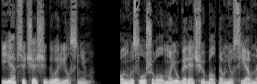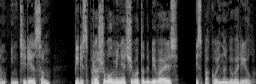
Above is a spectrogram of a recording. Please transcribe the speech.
И я все чаще говорил с ним. Он выслушивал мою горячую болтовню с явным интересом, переспрашивал меня, чего-то добиваясь, и спокойно говорил.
